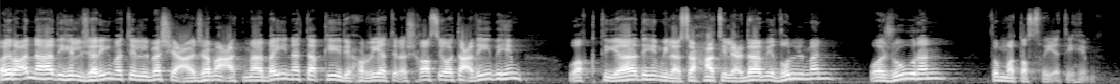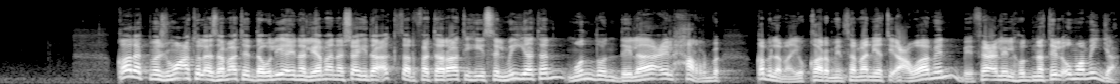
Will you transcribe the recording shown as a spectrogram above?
غير أن هذه الجريمة البشعة جمعت ما بين تقييد حرية الأشخاص وتعذيبهم واقتيادهم إلى ساحات الإعدام ظلما وجورا ثم تصفيتهم. قالت مجموعة الأزمات الدولية إن اليمن شهد أكثر فتراته سلمية منذ اندلاع الحرب قبل ما يقارب من ثمانية أعوام بفعل الهدنة الأممية.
